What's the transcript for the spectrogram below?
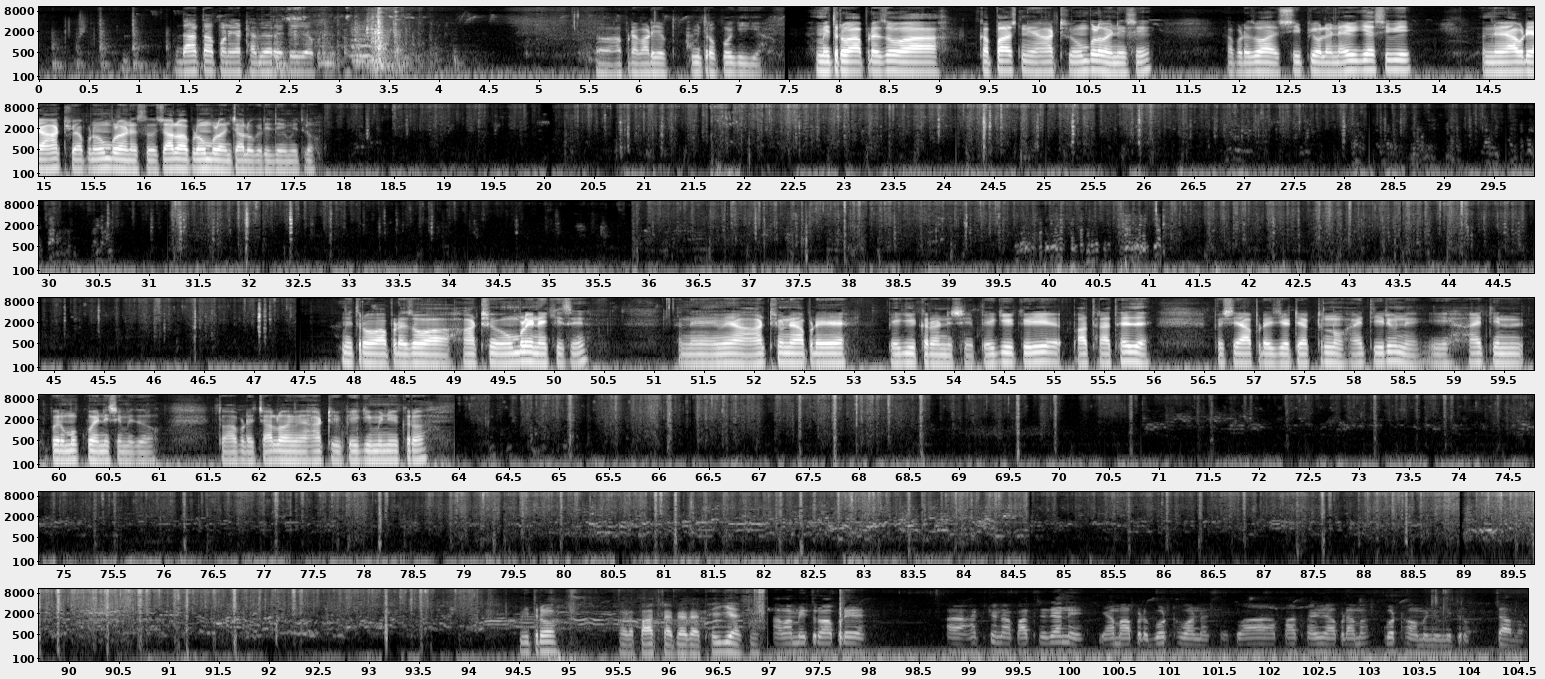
દાંતા પણ હેઠા બેરે જઈએ આપણે તો આપણે વાડીએ મિત્રો પહોંચી ગયા. મિત્રો, આપણે જો આ કપાસની આઠી ઉંબળવાની છે. આપણે જો આ સીપીઓ લઈને આવી ગયા છીએ. અને આવડે આ આપણે ઉંબળવાની છે. ચાલો આપણે ઉંબળવાનું ચાલુ કરી દઈએ મિત્રો. મિત્રો, આપણે જો આ આઠીઓ ઉંબળી નાખી છે અને હવે આ આપણે ભેગી કરવાની છે. ભેગી કરીએ પાથરા થઈ જાય, પછી આપણે જે ટ્રેક્ટરનું હાથી રહ્યું ને, એ હાથી ઉપર મૂકવાની છે મિત્રો. તો આપણે ચાલો હવે આઠી ભેગી મીની કરો. મિત્રો આપણે પાથરા ભેગા થઈ ગયા છે. આમાં મિત્રો આપણે આ હાથીના પાથરા રહ્યા ને આમાં આપણે ગોઠવવાના છે. તો આ પાથરા આપણે આમાં ગોઠવવા માંડ્યું મિત્રો. ચાલો.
